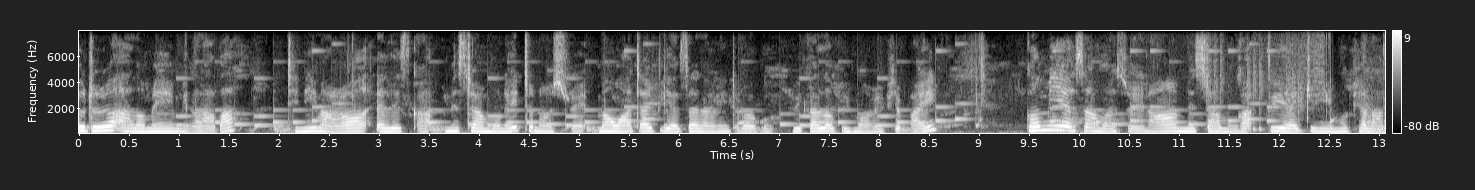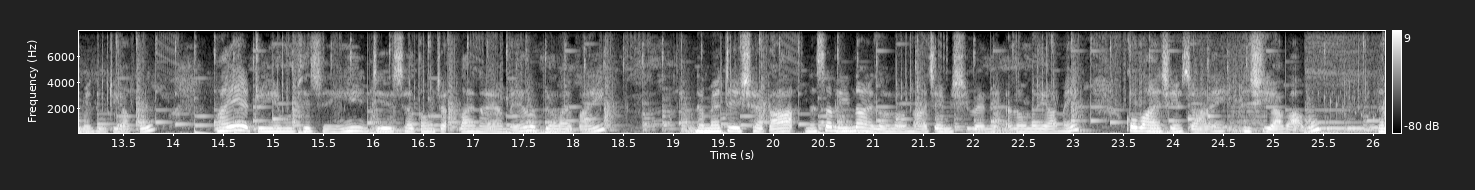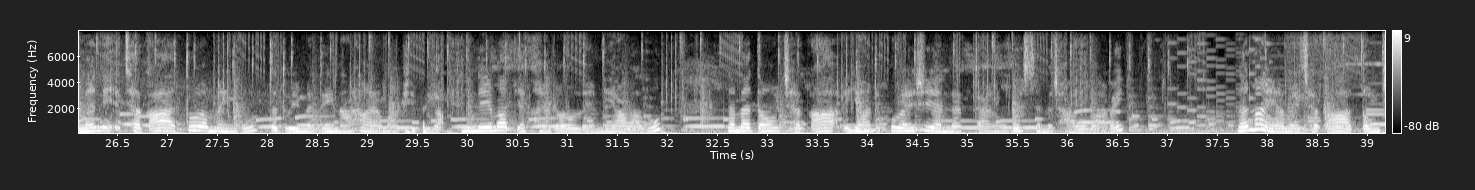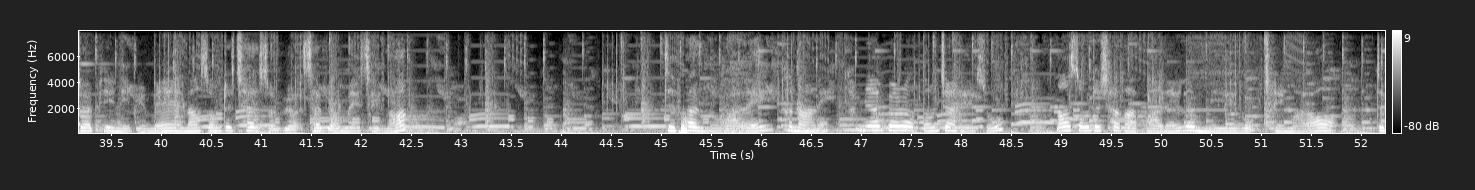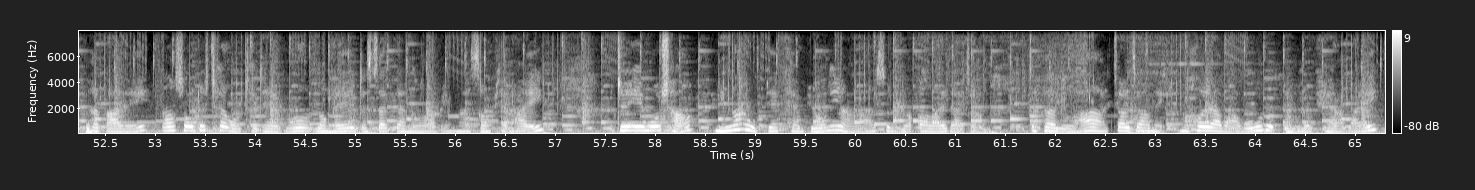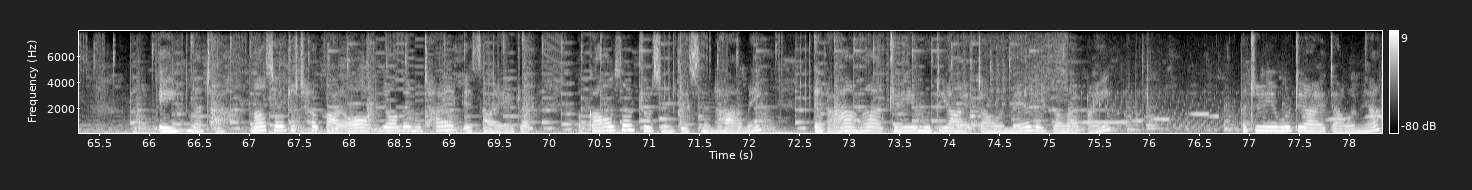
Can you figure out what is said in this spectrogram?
အားလုံးပဲမင်္ဂလာပါဒီနေ့မှာတော့ Alice က Mr. Moon နဲ့ကျွန်တော်ဆိုတဲ့မန်ဝါတိုက်ပြည့်ဇက်လန်လေးတစ်ပတ်ကို recap လုပ်ပြီးမှာပဲဖြစ်ပါတယ်ကောမီရဲ့အစမှာဆိုရင်တော့ Mr. Moon ကသူ့ရဲ့တွင်ရင်မှုဖြစ်လာမယ့်လူတစ်ယောက်ကိုငါရဲ့တွင်ရင်မှုဖြစ်ချင်ရင်ဒီအချက်သုံးချက်လိုက်နိုင်ရမယ်လို့ပြောလိုက်ပါတယ်နံပါတ်1အချက်က24နာရီလုံးလုံးနားချိန်မရှိဘဲနဲ့အလုပ်လုပ်ရမယ်ကိုယ်ပိုင်ရှင်းစွာလည်းမရှိရပါဘူး နံပါတ်2အချက်ကသူ့အမိန့်ကိုတသွေးမသိမ်းတာထားရမှာဖြစ်ပြီးတော့နည်းနည်းမှပြန်ခံပြောလို့လည်းမရပါဘူးနံပါတ်3အချက်ကအရာတစ်ခုလည်းရှိတဲ့ neck time ကိုဝတ်ဆင်မထားဖို့ပါပဲလက်နိုင်ရမယ့်အချက်က3ချက်ပြည့်နေပြီမဲ့နောက်ဆုံးတစ်ချက်ဆိုပြီးတော့ဆက်ပြောမယ့်အချိန်မှာတစ်ဖက်လိုပါလေခဏလေးခမည်းပြောတော့3ချက်ဟဲ့ဆိုနောက်ဆုံးတစ်ချက်ကပါလဲလို့မေးဖို့အချိန်မှာတော့ တစ်ဖက်ကလည်းနောက်ဆုံးတစ်ချက်ကိုထပ်ထည့်ဖို့လွန်ခဲ့တဲ့တစ်စက္ကန့်တော့ပဲငါဆုံးဖြတ်ထားတယ်။အတွင်းရင်မိုးချောင်းမင်းကဟိုပြက်ခံပြောနေရလားဆိုပြီးတော့អော်လိုက်တာကြောင့်တစ်ဖက်လိုဟာကြောက်ကြောက်နဲ့မဟုတ်ရပါဘူးလို့ပြန်ပြောခဲ့ရပါတယ်။အိမ်မှတ်ထားနောက်ဆုံးတစ်ချက်ကတော့မျောလင့်မထားတဲ့ကိစ္စရဲ့အတွက်အကောင်းဆုံးကြိုတင်ပြင်ဆင်ထားရမယ်။အဲ့ဒါငါအတွင်းရင်မိုးတရားရဲ့တာဝန်ပဲလို့ပြောလိုက်ပါတယ်။အတွင်းရင်မိုးတရားရဲ့တာဝန်များ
